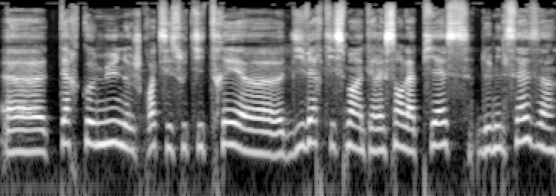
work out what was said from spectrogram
terre commune, je crois que c'est sous-titré Divertissement intéressant, la pièce 2016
